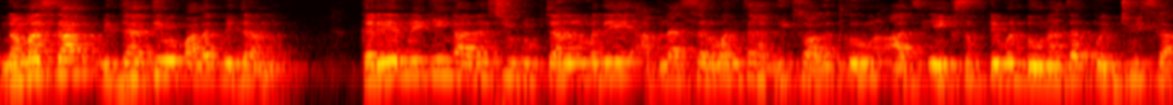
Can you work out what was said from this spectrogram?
नमस्कार विद्यार्थी व पालक मित्रांनो. करिअर मेकिंग गार्डन्स युट्यूब चॅनलमध्ये आपल्या सर्वांचं हार्दिक स्वागत करून आज एक सप्टेंबर दोन हजार पंचवीसला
